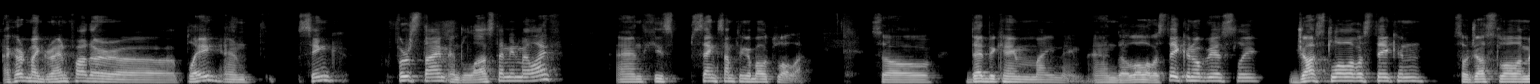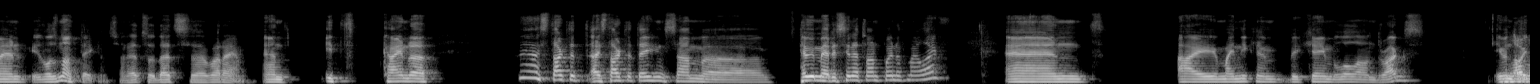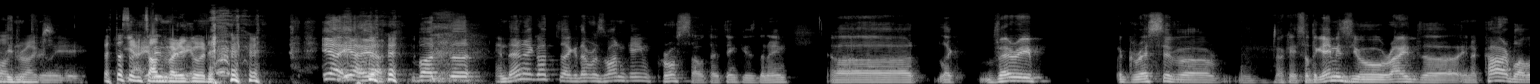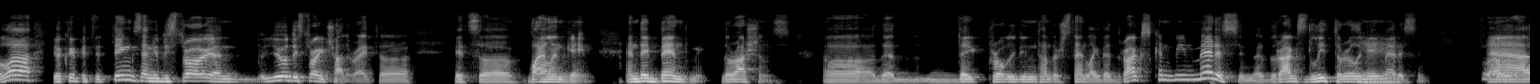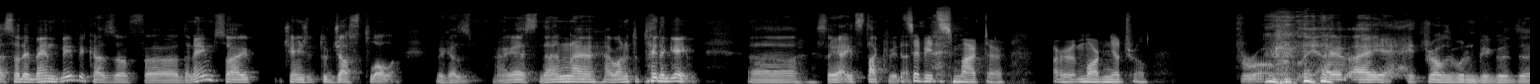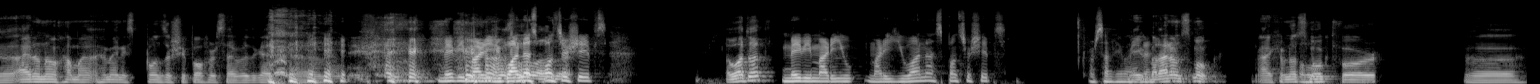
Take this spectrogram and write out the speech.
I heard my grandfather uh, play and sing first time and last time in my life, and he sang something about Lola. So that became my name, and uh, Lola was taken obviously. Just Lola was taken, so just Lola man it was not taken. So that's that's uh, what I am, and it kind of yeah, I started I started taking some uh, heavy medicine at one point of my life, and I my nickname became Lola on drugs, even Lola though it didn't drugs. really. That doesn't Yeah, sound very really. good. Yeah, yeah, yeah. but uh, and then I got like there was one game Crossout, I think is the name. Uh, like very aggressive. Uh, okay, so the game is you ride uh, in a car, blah blah blah. You equip it with things, and you destroy and you destroy each other, right? Uh, it's a violent game, and they banned me, the Russians. Uh, that they probably didn't understand like that drugs can be medicine. That drugs literally Yeah, mean yeah. medicine. Uh, so they banned me because of uh, the name. So I changed it to just Lola because I guess then I, I wanted to play the game. Uh, so yeah, it stuck with that it's a bit smarter or more neutral. Probably, I, I yeah, it probably wouldn't be good. Uh, I don't know how ma- how many sponsorship offers I would get. Uh, Maybe marijuana sponsorships. What what? Maybe mari- marijuana sponsorships or something like Maybe, that. but I don't smoke. I have not Oh. smoked for uh,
